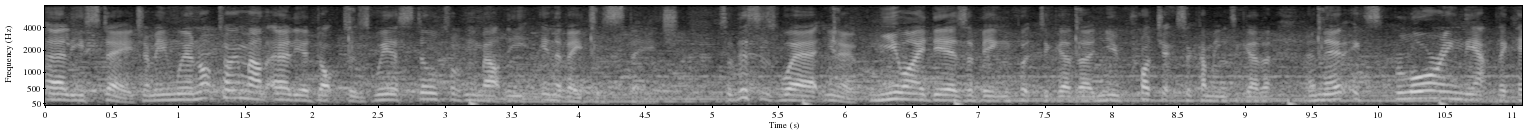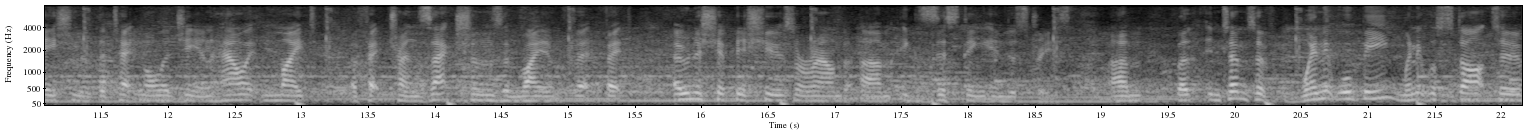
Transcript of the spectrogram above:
early stage. I mean we're not talking about early adopters, we are still talking about the innovators stage. So this is where you know new ideas are being put together, new projects are coming together and they're exploring the application of the technology and how it might affect transactions and might affect ownership issues around um, existing industries. Um, but in terms of when it will be, when it will start to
